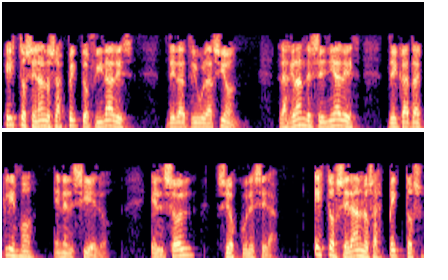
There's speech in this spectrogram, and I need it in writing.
Estos serán los aspectos finales de la tribulación, las grandes señales de cataclismo en el cielo. El sol se oscurecerá. Estos serán los aspectos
